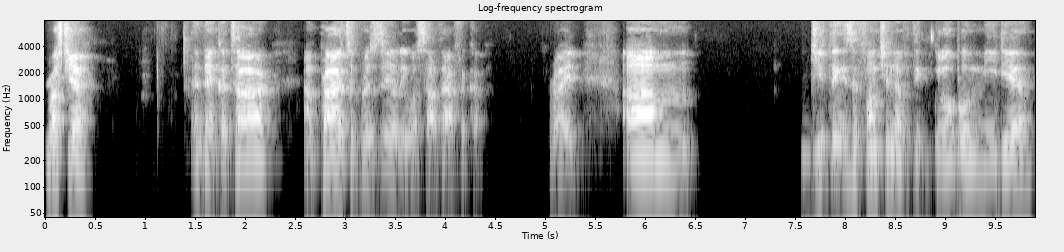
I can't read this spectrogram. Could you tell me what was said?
Russia, and then Qatar. And prior to Brazil, it was South Africa, right? Um, do you think it's a function of the global media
